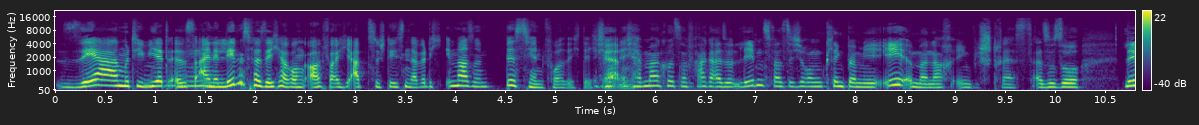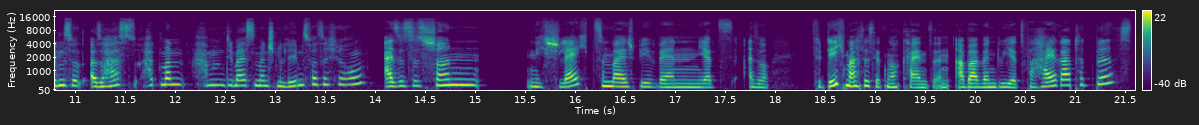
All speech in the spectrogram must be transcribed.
sehr motiviert mhm. ist, eine Lebensversicherung auf euch abzuschließen, da würde ich immer so ein bisschen vorsichtig ich, werden. Ich habe mal kurz eine Frage. Also Lebensversicherung klingt bei mir eh immer nach irgendwie Stress. Also so Lebens, also hast, hat man, haben die meisten Menschen eine Lebensversicherung? Also es ist schon nicht schlecht, zum Beispiel, wenn jetzt, also für dich macht es jetzt noch keinen Sinn, aber wenn du jetzt verheiratet bist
